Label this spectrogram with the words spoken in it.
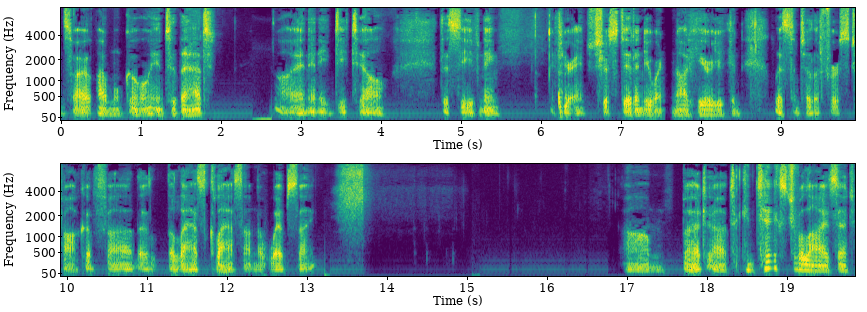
And so I, I won't go into that uh, in any detail this evening. If you're interested and you were not here, you can listen to the first talk of uh, the, the last class on the website. Um, but uh, to contextualize it,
